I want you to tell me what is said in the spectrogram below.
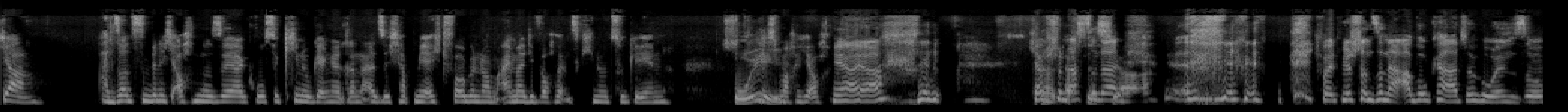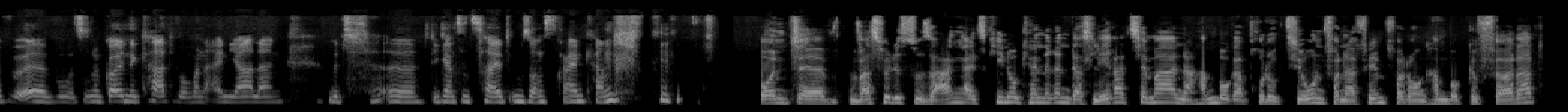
ja, ansonsten bin ich auch eine sehr große Kinogängerin. Also ich habe mir echt vorgenommen, einmal die Woche ins Kino zu gehen. Ui. Das mache ich auch, ja, ja. Ich habe ja, schon nach so einer, ja. ich wollte mir schon so eine Abokarte holen, so, äh, wo, so eine goldene Karte, wo man ein Jahr lang mit äh, die ganze Zeit umsonst rein kann. Und äh, was würdest du sagen als Kinokennerin? Das Lehrerzimmer, eine Hamburger Produktion von der Filmförderung Hamburg gefördert.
